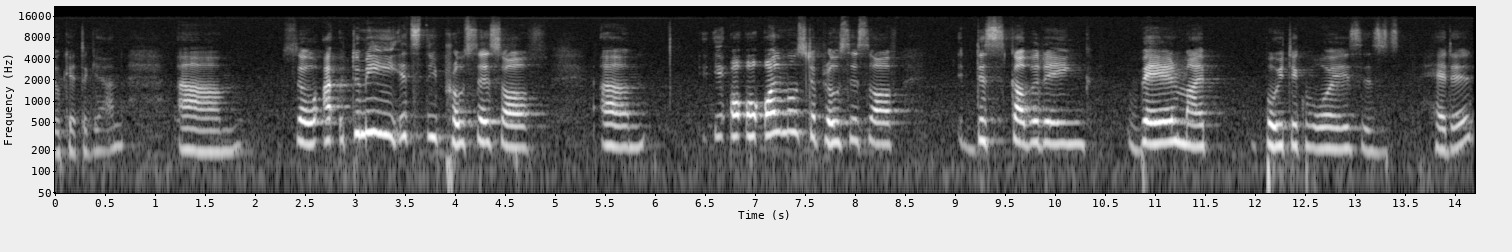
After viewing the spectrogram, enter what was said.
look at again. Um, so uh, to me, it's the process of um, almost a process of discovering where my poetic voice is headed.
